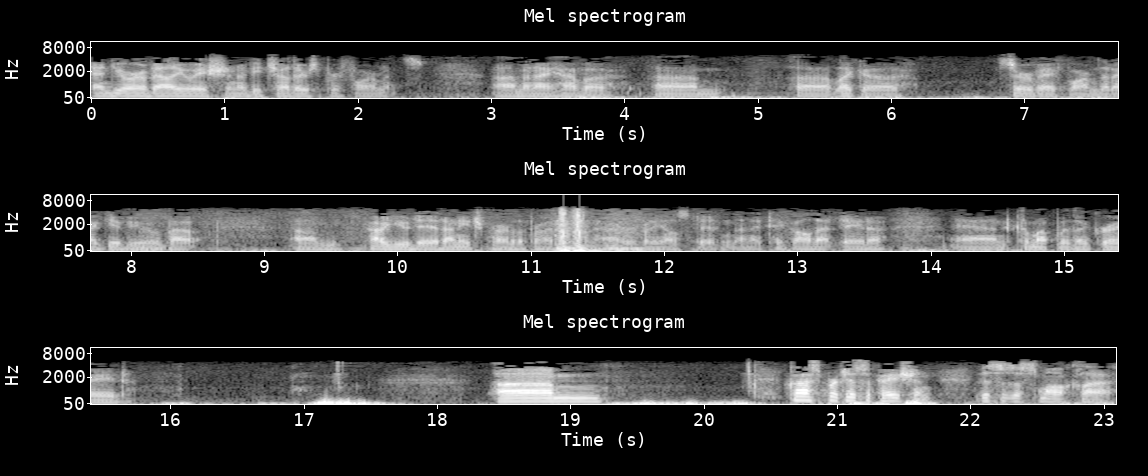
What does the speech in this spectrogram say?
and your evaluation of each other's performance. Um, and I have a um, uh, like a survey form that I give you about um, how you did on each part of the project and how everybody else did, and then I take all that data and come up with a grade. Um, class participation. This is a small class,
